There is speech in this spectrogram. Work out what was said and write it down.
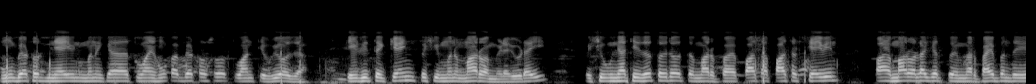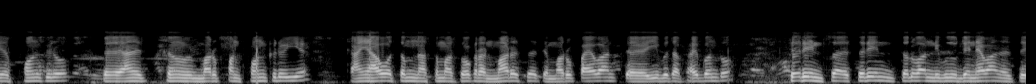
હું બેઠો ત્યાં આવીને મને કહેતા તું અહીં હું કા બેઠો છો? તું આનથી વ્યો જા. એ રીતે કહીને પછી મને મારવા મળ્યા ઉડાઈ. પછી હું ત્યાંથી જતો રહ્યો તો મારા ભાઈ પાછા પાછળથી આવીને મારવા લાગ્યા તો મારા ભાઈ બંધ ફોન કર્યો. મારો આને મારા ફોન કર્યો એ કે અહીંયા આવો તમને તમારા છોકરાને મારે છે તે મારું પપ્પા આવ્યા તે એ બધા ભાઈબંધો શરીન શરીન તલવાર ને બધું લઈને આવ્યા તે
